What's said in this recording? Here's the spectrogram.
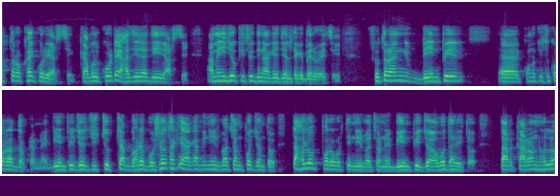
আত্মরক্ষাই করে আসছে, কেবল কোর্টে হাজিরা দিয়ে আসছে। আমি নিজেও কিছুদিন আগে জেল থেকে বের হয়েছি। সুতরাং বিএনপির কোনো কিছু করার দরকার নাই। বিএনপি যদি চুপচাপ ঘরে বসেও থাকে আগামী নির্বাচন পর্যন্ত, তাহলেও পরবর্তী নির্বাচনে বিএনপি জয় অবধারিত। তার কারণ হলো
